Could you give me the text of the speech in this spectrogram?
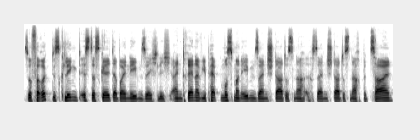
So verrückt es klingt, ist das Geld dabei nebensächlich. Ein Trainer wie Pep muss man eben seinen Status nach, seinen Status nach bezahlen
